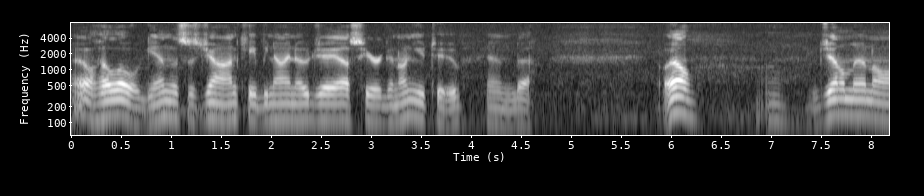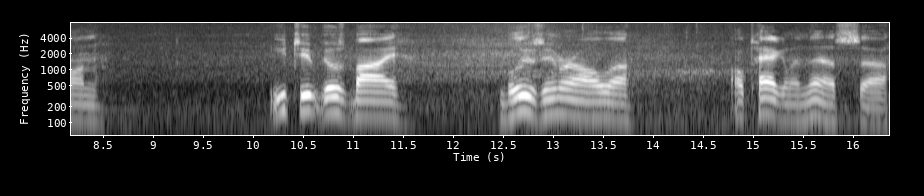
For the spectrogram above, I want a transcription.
Well, hello again. This is John, KB9OJS here again on YouTube. And, uh, well, uh, gentleman on YouTube goes by Bluzumr. I'll, uh, I'll tag him in this. Uh,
